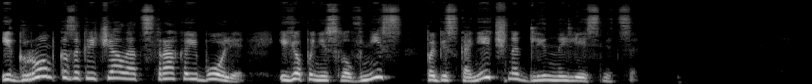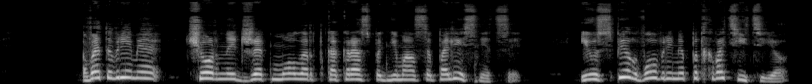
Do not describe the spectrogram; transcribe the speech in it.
и громко закричала от страха и боли. Ее понесло вниз по бесконечно длинной лестнице. В это время черный Джек Моллард как раз поднимался по лестнице и успел вовремя подхватить ее,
